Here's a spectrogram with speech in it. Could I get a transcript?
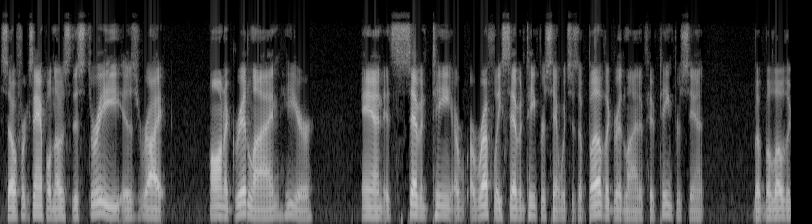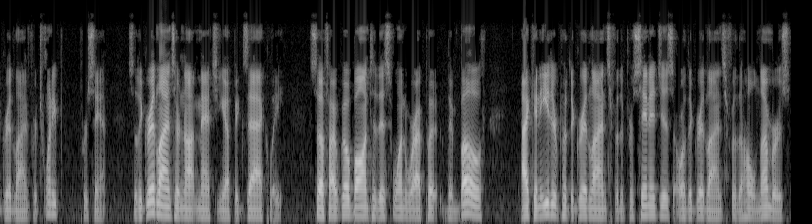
So, for example, notice this 3 is right on a grid line here, and it's 17, a, a roughly 17%, which is above the grid line of 15%, but below the grid line for 20 percent. So the grid lines are not matching up exactly. So if I go on to this one where I put them both, I can either put the grid lines for the percentages or the grid lines for the whole numbers,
